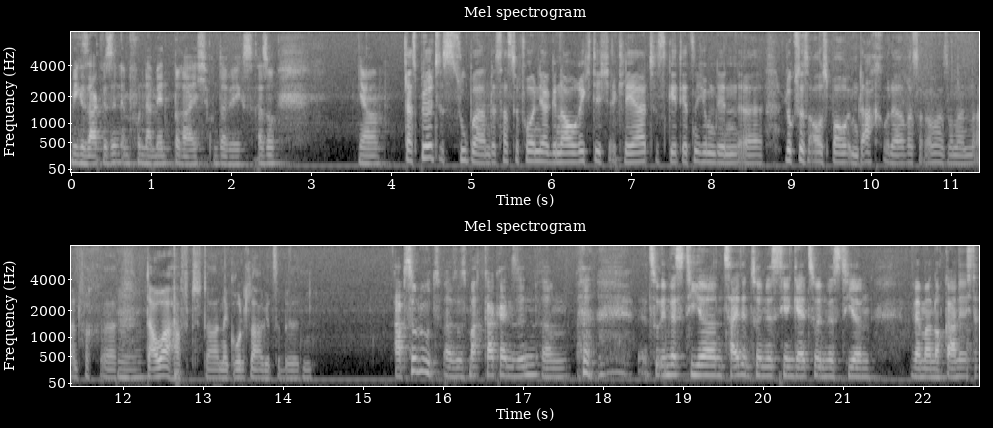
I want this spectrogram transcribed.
wie gesagt, wir sind im Fundamentbereich unterwegs. Also ja. Das Bild ist super, das hast du vorhin ja genau richtig erklärt. Es geht jetzt nicht um den äh, Luxusausbau im Dach oder was auch immer, sondern einfach äh, mhm. dauerhaft da eine Grundlage zu bilden. Absolut. Also es macht gar keinen Sinn, ähm, zu investieren, Zeit zu investieren, Geld zu investieren, wenn man noch gar nicht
